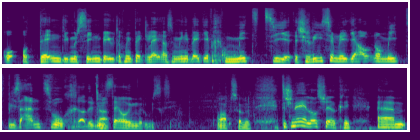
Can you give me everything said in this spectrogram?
Und, und dann tun wir sinnbildlich mit begleiten. Also, meine die einfach mitziehen. Dann schreissen wir die halt noch mit bis Ende Woche. Oder wie Ja. es dann auch immer aussieht. Absolut. Der Schnee, los, Schelke. Ähm,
